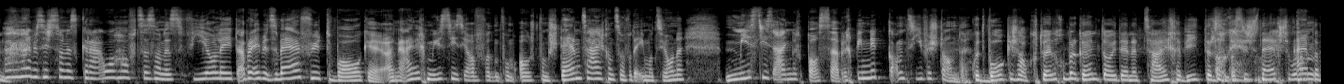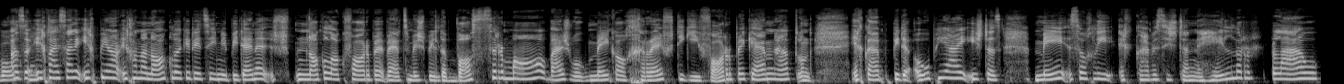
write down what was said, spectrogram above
Nein, es ist so ein grauenhaftes, so ein Violett. Aber eben, es wäre für die Waage. Eigentlich müsste es ja vom, vom, vom Sternzeichen und so, von den Emotionen, müsste es eigentlich passen. Aber ich bin nicht ganz einverstanden. Gut, Waage ist aktuell, wir gehen hier in diesen Zeichen weiter. Okay. Das ist das Nächste, was ähm, der Also ich weiss nicht, ich, bin, ich habe nachgeschaut, jetzt bei diesen Nagellackfarben wäre zum Beispiel der Wassermann, weißt, der mega kräftige Farbe gerne hat. Und ich glaube, bei der OPI ist das mehr so ein bisschen, ich glaube, es ist dann heller blau.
